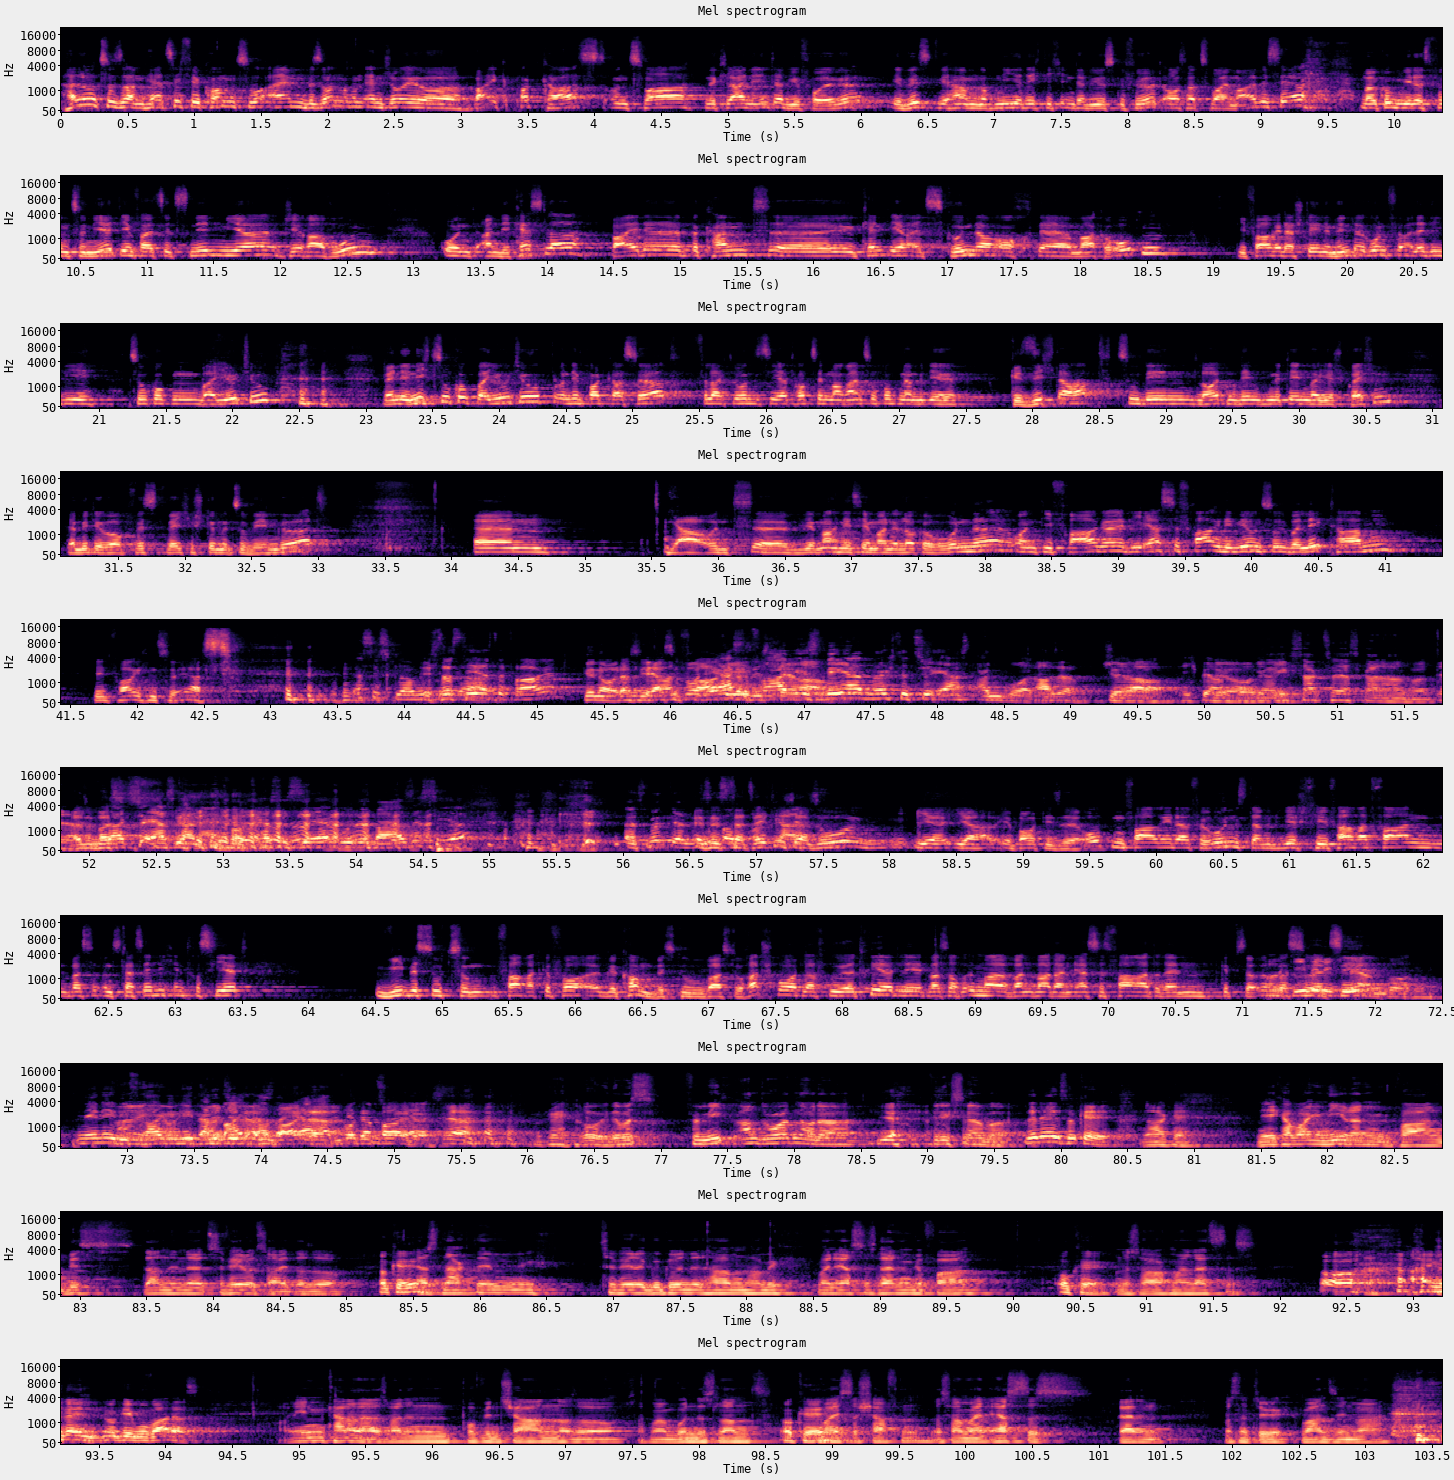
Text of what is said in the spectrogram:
Hallo zusammen, herzlich willkommen zu einem besonderen Enjoy Your Bike Podcast und zwar eine kleine Interviewfolge. Ihr wisst, wir haben noch nie richtig Interviews geführt, außer zweimal bisher. Mal gucken, wie das funktioniert. Jedenfalls sitzt neben mir Gerard Wurm und Andy Kessler, beide bekannt, äh, kennt ihr als Gründer auch der Marke Open. Die Fahrräder stehen im Hintergrund für alle, die, die zugucken bei YouTube. Wenn ihr nicht zuguckt bei YouTube und den Podcast hört, vielleicht lohnt es sich ja trotzdem mal reinzugucken, damit ihr Gesichter habt zu den Leuten, mit denen wir hier sprechen, damit ihr überhaupt wisst, welche Stimme zu wem gehört. Ähm, ja, und äh, wir machen jetzt hier mal eine lockere Runde. Und die Frage, die erste Frage, die wir uns so überlegt haben, wen frage ich denn zuerst? Das ist, glaube ich, Ist das die erste Frage? Genau, das ist die erste Die Frage. erste Das ist Frage ist, wer möchte zuerst antworten? Also, Genau. ja, ich beantworte. Ja, ich sage zuerst keine Antwort. Also Du was, sagst zuerst keine Antwort. Das ist sehr gute Basis hier. Es wird ja Es ist tatsächlich Podcast. ja so, ihr, ihr, ihr baut diese Open-Fahrräder für uns, damit wir viel Fahrrad fahren. Was uns tatsächlich interessiert, wie bist du zum Fahrrad äh, gekommen? Bist du, warst du Radsportler früher, Triathlet, was auch immer? Wann war dein erstes Fahrradrennen? Gibt es da irgendwas die zu will ich erzählen? beantworten. Nee, nee, die Nein, Frage geht an beide, aber er Geht an beide. zuerst. Okay, Roy, du musst für mich antworten oder Ja. für dich selber? Nee, nee, ist okay. Ja, Okay. Nee, ich habe eigentlich nie Rennen gefahren, bis dann in der Cervelo-Zeit. Also Okay. erst nachdem ich Cervelo gegründet habe, habe ich mein erstes Rennen gefahren. Okay. Und das war auch mein letztes. Oh, ein Rennen. Okay, wo war das? In Kanada, das war den Provinzialen, also sag mal Bundesland, Okay. Meisterschaften. Das war mein erstes Rennen, was natürlich Wahnsinn war.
